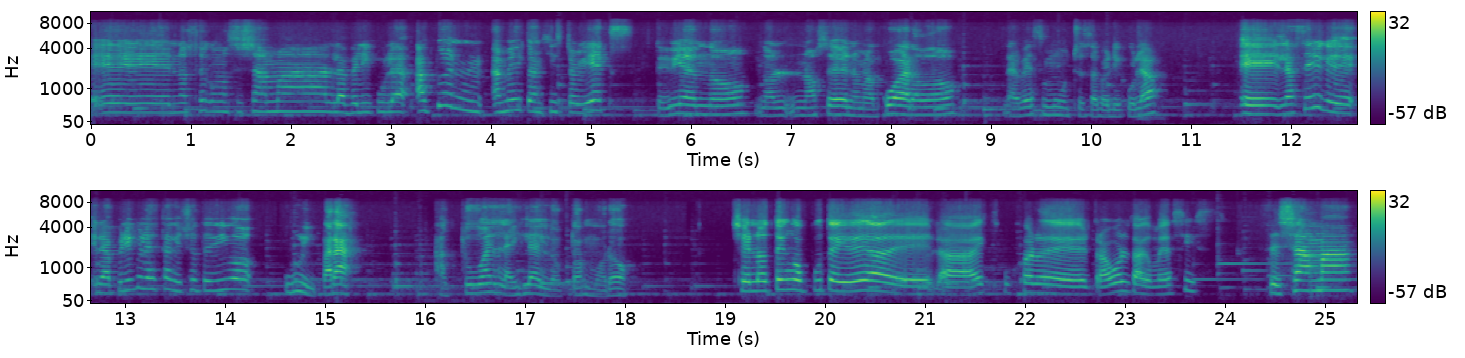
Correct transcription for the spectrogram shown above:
Eh, no sé cómo se llama la película. Actúa en American History X. Estoy viendo. No, no sé, no me acuerdo. La ves mucho esa película. Eh, la serie que. La película esta que yo te digo. Uy, pará. Actúa en la isla del Doctor Moró. Che, no tengo puta idea de la ex mujer de Travolta que me decís. Se llama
